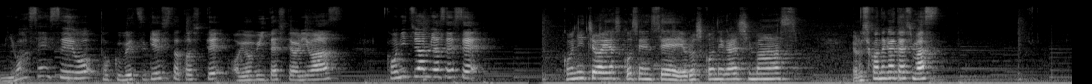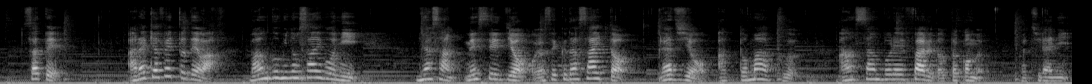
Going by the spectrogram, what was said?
三輪先生を特別ゲストとしてお呼びいたしております。こんにちは、三輪先生。こんにちは、やすこ先生。よろしくお願いします。よろしくお願いいたします。さて、アラキャフェットでは番組の最後に皆さんメッセージをお寄せくださいとラジオアットマークアンサンブレファールドットコムこちらに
